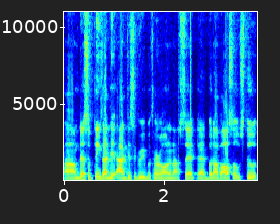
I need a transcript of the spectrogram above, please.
Um, there's some things I did I disagreed with her on, and I've said that, but I've also still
